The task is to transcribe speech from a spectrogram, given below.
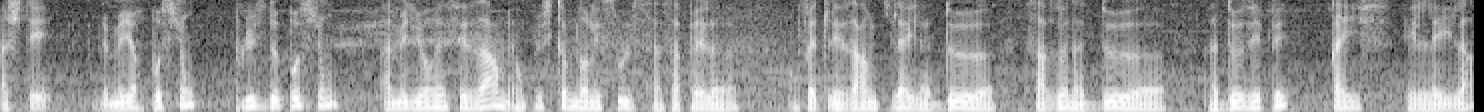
acheter de meilleures potions, plus de potions, améliorer ses armes. Et en plus, comme dans les Souls, ça s'appelle en fait les armes qu'il a. Il a deux Sargon a deux épées, Kais et Leila.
